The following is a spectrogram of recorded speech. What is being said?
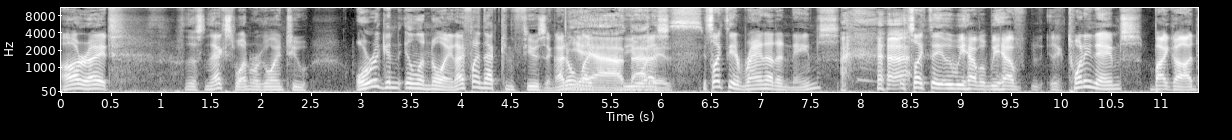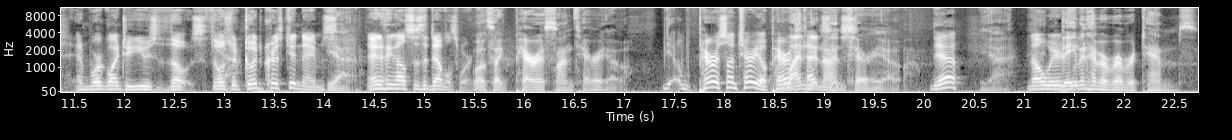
All right, for this next one, we're going to Oregon, Illinois, and I find that confusing. I don't Yeah, like the that U.S. is- It's like they ran out of names. it's like they we have we have like, twenty names by God, and we're going to use those. Those are good Christian names. Yeah. Anything else is the devil's work. Well, it's like Paris, Ontario. Yeah, Paris, Ontario, Paris, London, Texas. Ontario. Yeah, Yeah. No, we're- They even have a River Thames.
